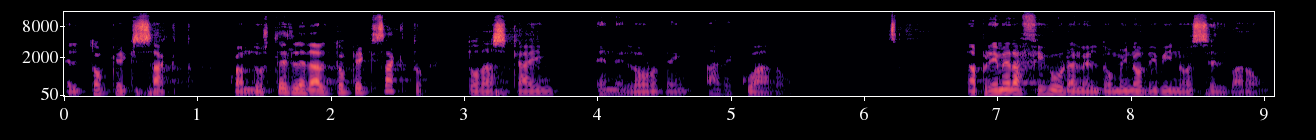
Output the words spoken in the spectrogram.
el toque exacto. Cuando usted le da el toque exacto, todas caen en el orden adecuado. La primera figura en el dominio divino es el varón.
